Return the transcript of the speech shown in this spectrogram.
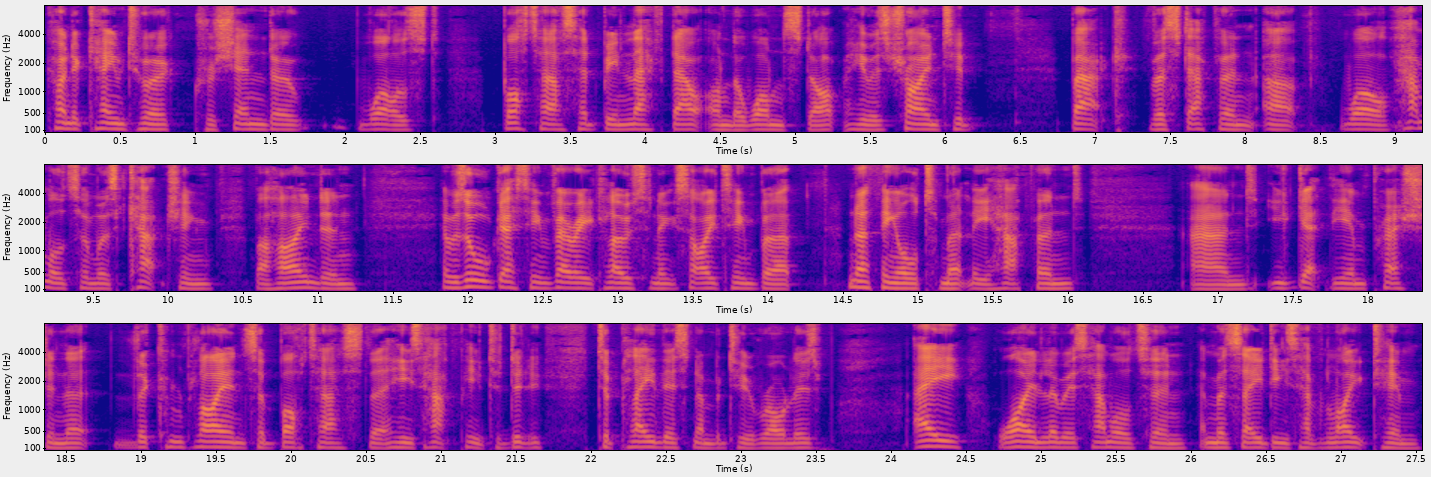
kind of came to a crescendo whilst Bottas had been left out on the one stop. He was trying to back Verstappen up while Hamilton was catching behind, and it was all getting very close and exciting, but nothing ultimately happened. And you get the impression that the compliance of Bottas that he's happy to do to play this number two role is a why Lewis Hamilton and Mercedes have liked him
